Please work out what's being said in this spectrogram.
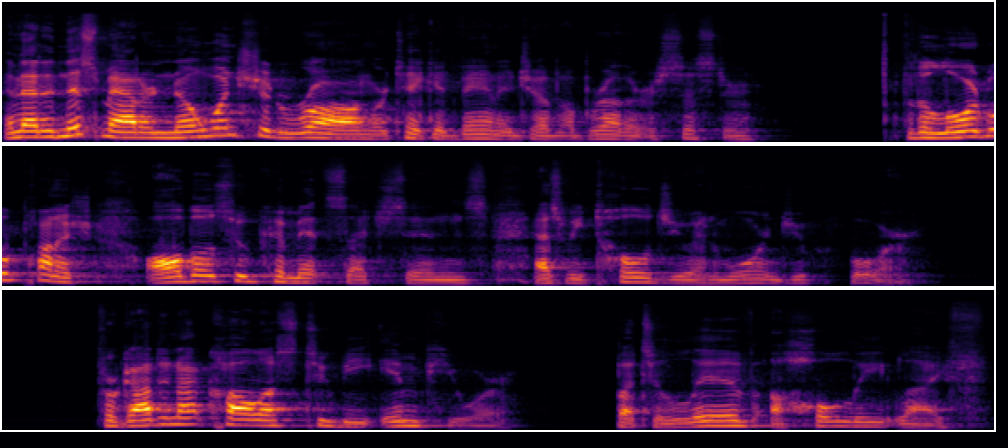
and that in this matter no one should wrong or take advantage of a brother or sister. For the Lord will punish all those who commit such sins, as we told you and warned you before. For God did not call us to be impure, but to live a holy life.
